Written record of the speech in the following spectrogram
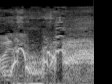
और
